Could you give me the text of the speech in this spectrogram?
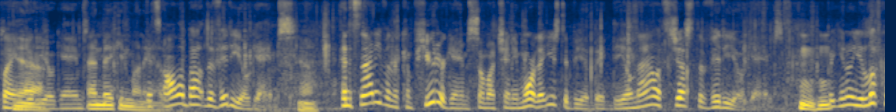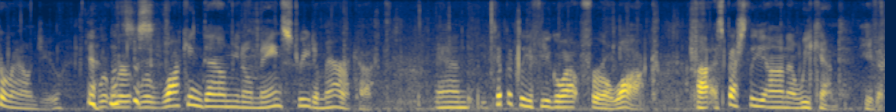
playing Yeah. video games. And making money. It's all about the video games. Yeah. And it's not even the computer games so much anymore. That used to be a big deal. Now it's just the video games. But you know, you look around you. Yeah, we're, we're, just- we're walking down, you know, Main Street, America. And typically, if you go out for a walk, uh, especially on a weekend, even,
